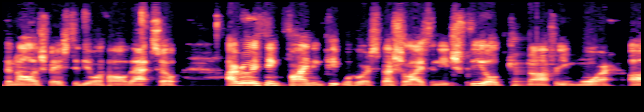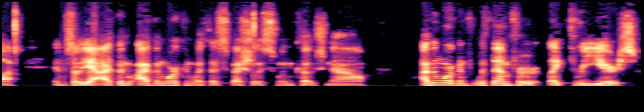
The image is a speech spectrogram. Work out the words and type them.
the knowledge base to deal with all of that. So I really think finding people who are specialized in each field can offer you more. Uh, and so yeah, I've been I've been working with a specialist swim coach now. I've been working with them for like three years.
